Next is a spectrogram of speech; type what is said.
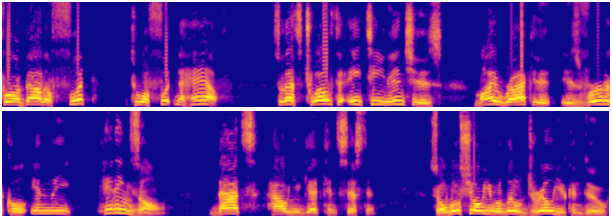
for about a foot to a foot and a half. So that's 12 to 18 inches. My racket is vertical in the hitting zone. That's how you get consistent. So we'll show you a little drill you can do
